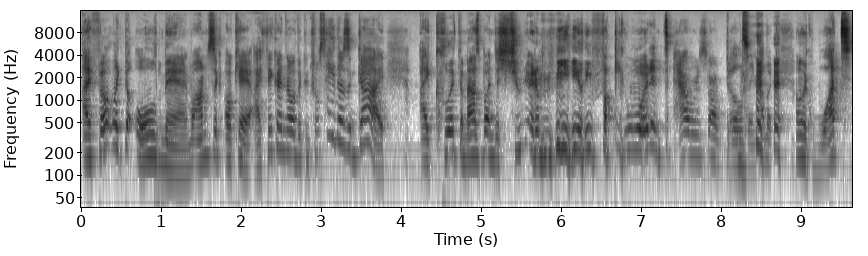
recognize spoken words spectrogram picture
I felt like the old man. Well, I'm just like, okay, I think I know the controls. Hey, there's a guy. I click the mouse button to shoot, and immediately fucking wooden towers start building. I'm like, I'm like, what?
